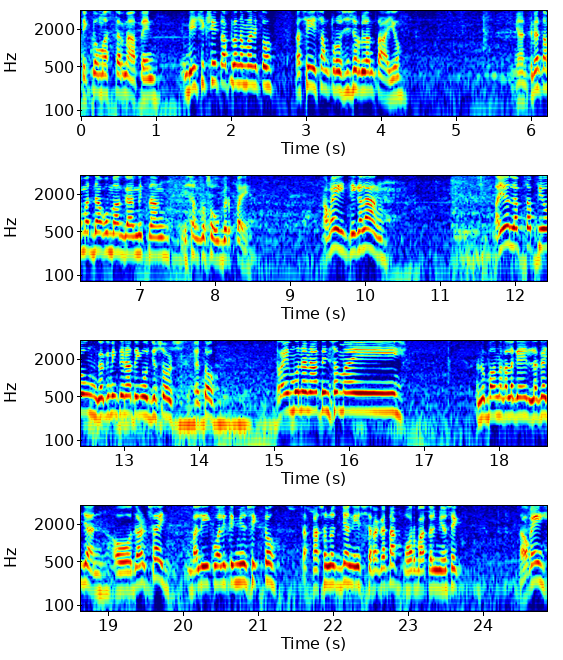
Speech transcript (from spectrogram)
Technomaster natin. Basic setup lang naman ito kasi isang processor lang tayo. Yan, tinatamad na ako magamit ng isang crossover pa eh. Okay, tika lang. Ayun, laptop yung gagamitin nating audio source. Ito. Try muna natin sa may ano bang nakalagay lagay diyan? O dark side. Bali quality music to. Sa kasunod niyan is ragatak or battle music. Okay.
